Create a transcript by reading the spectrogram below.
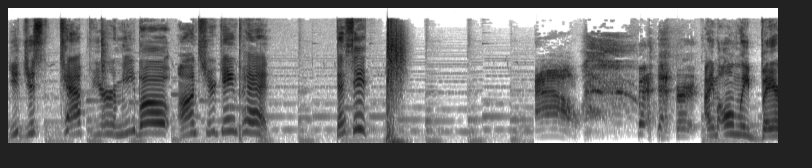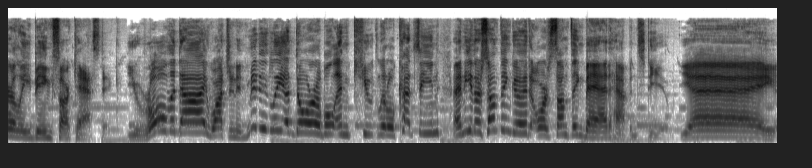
you just tap your amiibo onto your gamepad. That's it. That hurt. I'm only barely being sarcastic. You roll the die, watch an admittedly adorable and cute little cutscene, and either something good or something bad happens to you. Yay!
